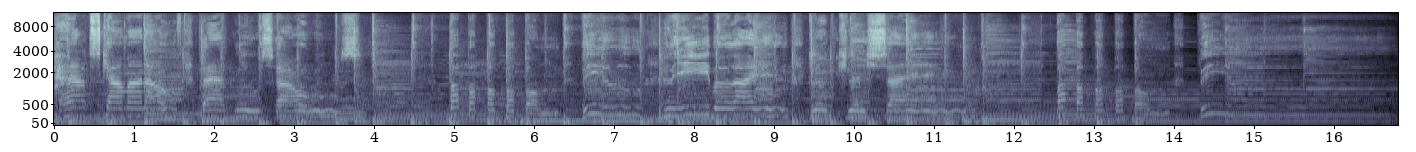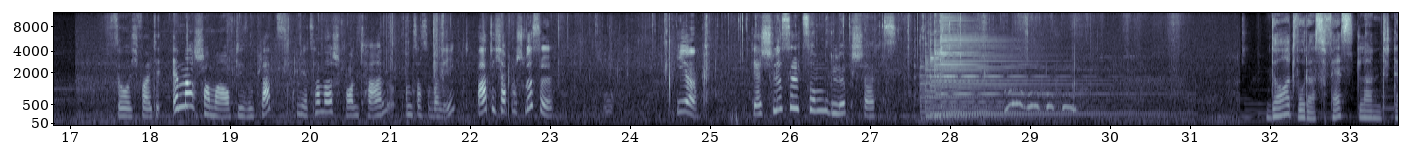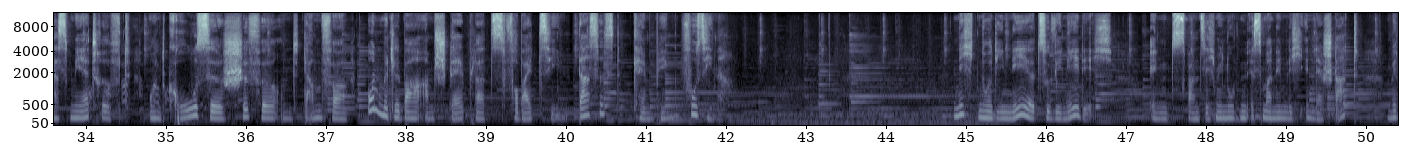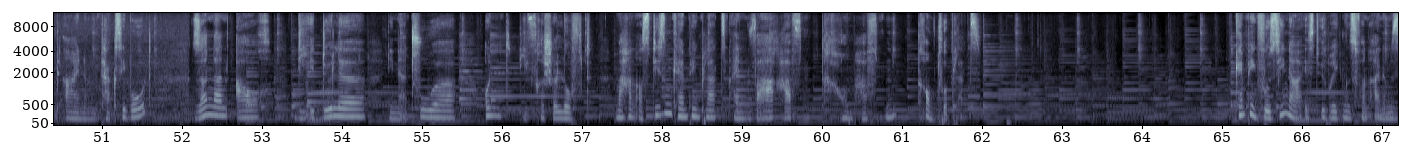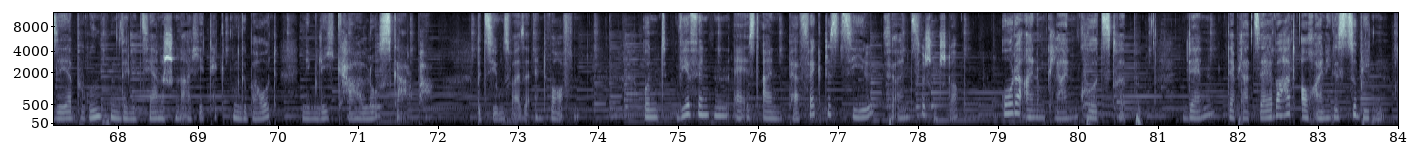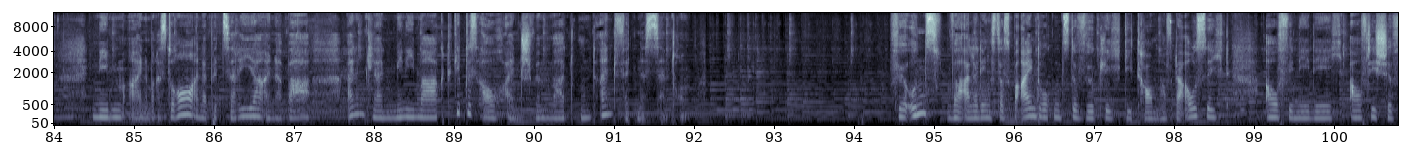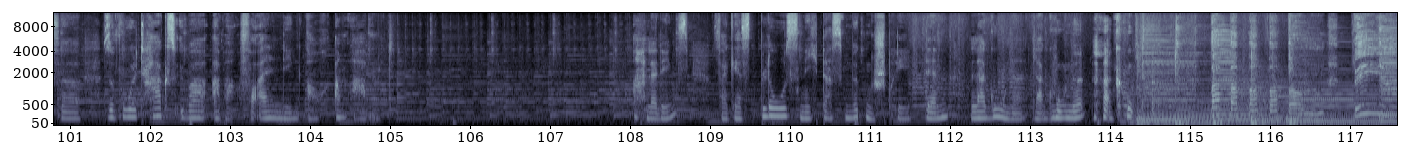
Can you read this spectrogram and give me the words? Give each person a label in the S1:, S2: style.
S1: Herzkammern auf, Bad News raus. Liebe rein, glücklich sein.
S2: So, ich wollte immer schon mal auf diesen Platz und jetzt haben wir spontan uns das überlegt. Warte, ich habe einen Schlüssel. Hier, der Schlüssel zum Glücksschatz.
S3: Dort, wo das Festland das Meer trifft und große Schiffe und Dampfer unmittelbar am Stellplatz vorbeiziehen, das ist Camping Fusina. Nicht nur die Nähe zu Venedig, in 20 Minuten ist man nämlich in der Stadt mit einem Taxiboot, sondern auch die Idylle, die Natur und die frische Luft machen aus diesem Campingplatz einen wahrhaft traumhaften Traumtourplatz. Camping Fusina ist übrigens von einem sehr berühmten venezianischen Architekten gebaut, nämlich Carlo Scarpa, beziehungsweise entworfen. Und wir finden, er ist ein perfektes Ziel für einen Zwischenstopp oder einem kleinen Kurztrip. Denn der Platz selber hat auch einiges zu bieten. Neben einem Restaurant, einer Pizzeria, einer Bar, einem kleinen Minimarkt gibt es auch ein Schwimmbad und ein Fitnesszentrum. Für uns war allerdings das Beeindruckendste wirklich die traumhafte Aussicht auf Venedig, auf die Schiffe, sowohl tagsüber, aber vor allen Dingen auch am Abend. Allerdings vergesst bloß nicht das Mückenspray, denn Lagune, Lagune, Lagune.
S1: Ba-ba-ba-ba-bom, Biu.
